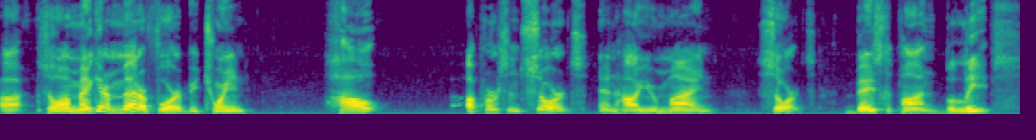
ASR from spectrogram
Uh, so I'm making a metaphor between how a person sorts and how your mind sorts based upon beliefs.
